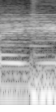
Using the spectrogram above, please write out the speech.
where you.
